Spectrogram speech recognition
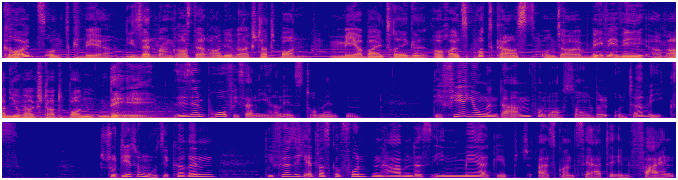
Kreuz und quer, die Sendung aus der Radiowerkstatt Bonn. Mehr Beiträge auch als Podcast unter www.radiowerkstattbonn.de. Sie sind Profis an ihren Instrumenten. Die vier jungen Damen vom Ensemble unterwegs. Studierte Musikerinnen, die für sich etwas gefunden haben, das ihnen mehr gibt als Konzerte in fein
